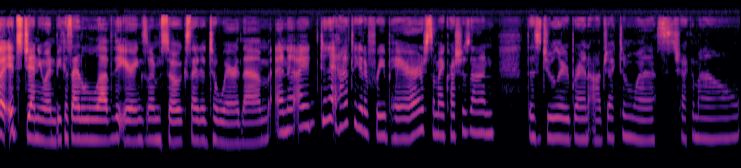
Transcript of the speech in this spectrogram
But it's genuine because I love the earrings and I'm so excited to wear them. And I didn't have to get a free pair. So my crush is on this jewelry brand, Object and West. Check them out.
